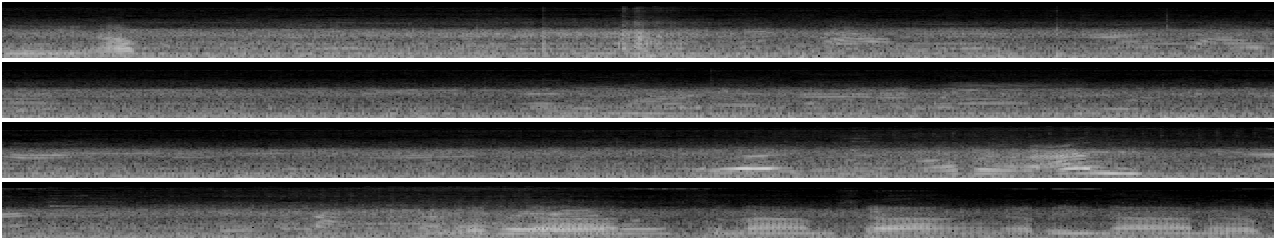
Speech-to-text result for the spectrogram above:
นี่ครับเฮ้ยจุดเราไปไหนบรรยากาศสนามช้างอารีนานะครับ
